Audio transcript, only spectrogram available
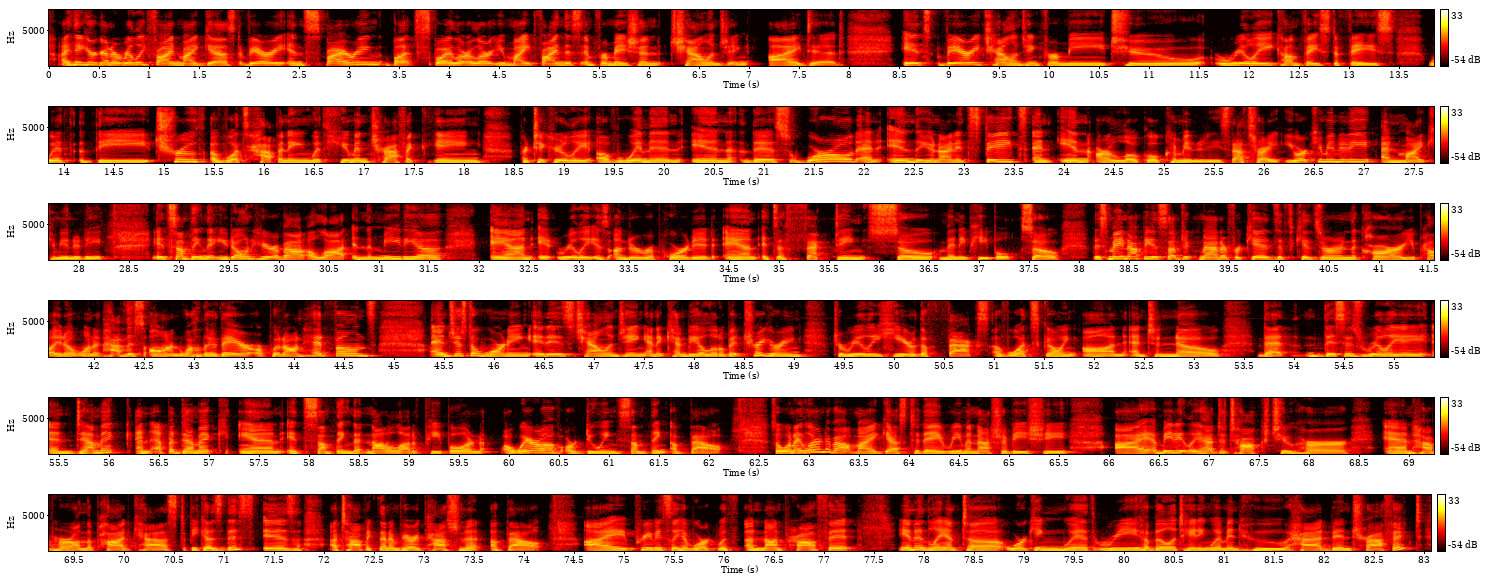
I think you're going to really find my guest very inspiring, but spoiler alert, you might find this information challenging. I did. It's very challenging for me to really come face to face with the truth of what's happening with human trafficking, particularly of women in this world and in the United States and in our local communities. That's right, your community and my community. It's something that you don't hear about a lot in the media and it really is underreported and it's affecting so many people. So, this may not be a subject matter for kids. If kids are in the car, you probably don't want to have this on while they're there or put on headphones. And just a warning, it is challenging and it can be a little bit triggering to really hear the facts of what's going on and to know that this is really endemic, an epidemic, and it's something that not a lot of people are aware of or doing something about. So when I learned about my guest today, Rima Nashashibi, I immediately had to talk to her and have her on the podcast because this is a topic that I'm very passionate about. I previously have worked with a nonprofit in Atlanta working with rehabilitating women who had been trafficked.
